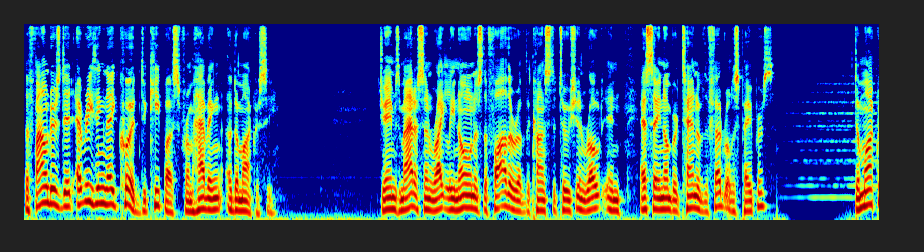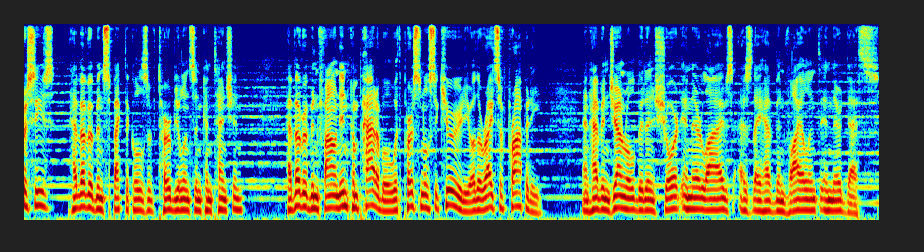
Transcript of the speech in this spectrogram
The founders did everything they could to keep us from having a democracy. James Madison, rightly known as the father of the Constitution, wrote in essay number 10 of the Federalist Papers Democracies have ever been spectacles of turbulence and contention have ever been found incompatible with personal security or the rights of property, and have in general been as short in their lives as they have been violent in their deaths.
